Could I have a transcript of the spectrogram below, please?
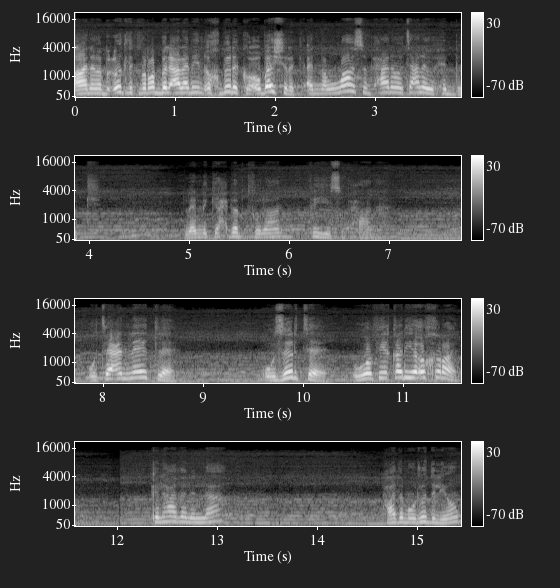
أنا مبعوث لك من رب العالمين. أخبرك وأبشرك أن الله سبحانه وتعالى يحبك. لأنك أحببت فلان فيه سبحانه. وتعنيت له وزرته وهو في قرية أخرى. كل هذا لله؟ هذا موجود اليوم؟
